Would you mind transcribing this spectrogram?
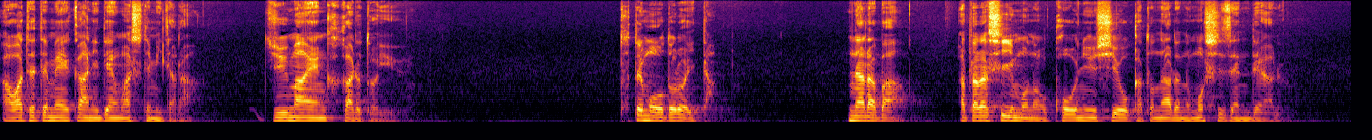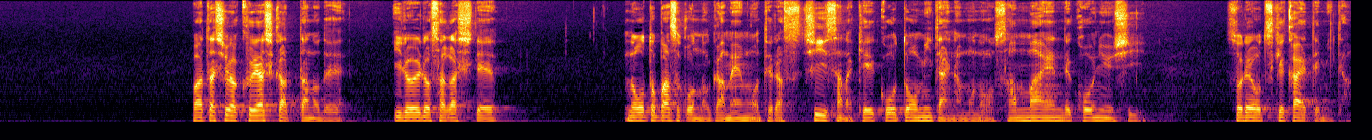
慌ててメーカーに電話してみたら10万円かかるという。とても驚いた。ならば新しいものを購入しようかとなるのも自然である。私は悔しかったのでいろいろ探してノートパソコンの画面を照らす小さな蛍光灯みたいなものを3万円で購入しそれを付け替えてみた。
